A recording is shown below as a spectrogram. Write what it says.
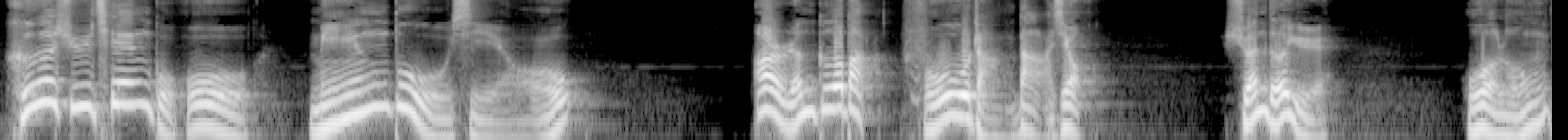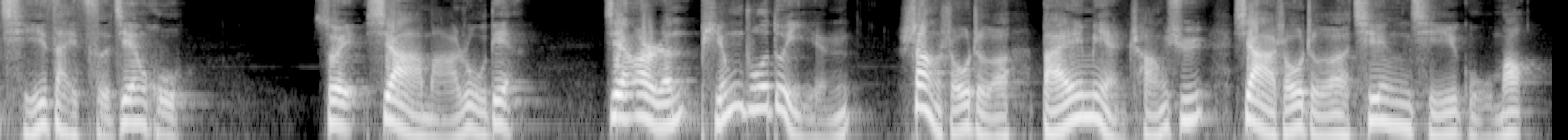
何须千古名不朽？二人歌罢，抚掌大笑。玄德曰：“卧龙岂在此间乎？”遂下马入殿，见二人平桌对饮。上手者白面长须，下手者青旗古帽。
